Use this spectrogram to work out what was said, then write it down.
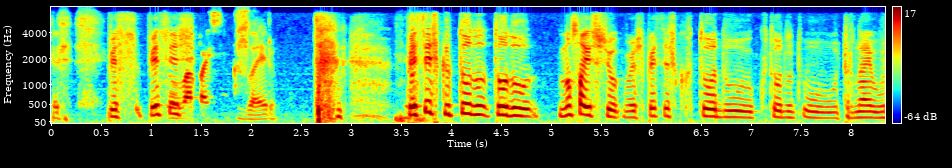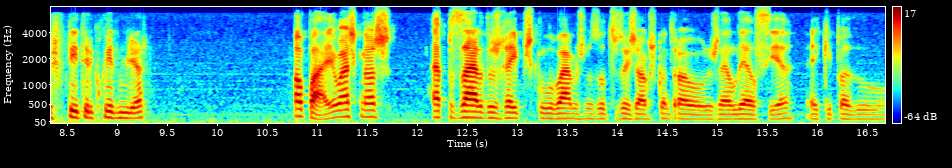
Pensas, lá para 5-0. pensas que todo, todo, não só esse jogo, mas pensas que todo, que todo o torneio vos podia ter corrido melhor? Opa, eu acho que nós apesar dos rapes que levámos nos outros dois jogos contra os LDLC, a equipa do.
